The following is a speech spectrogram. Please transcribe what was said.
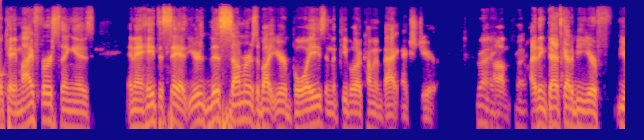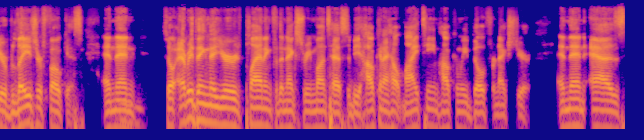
Okay, my first thing is, and I hate to say it, your this summer is about your boys and the people that are coming back next year. Right. Um, right. I think that's got to be your your laser focus, and then Mhm. so everything that you're planning for the next three months has to be how can I help my team? How can we build for next year? And then as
